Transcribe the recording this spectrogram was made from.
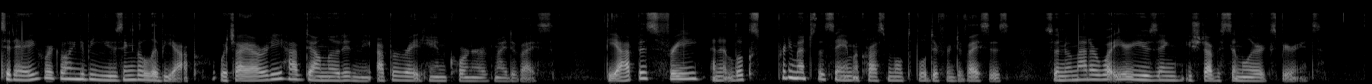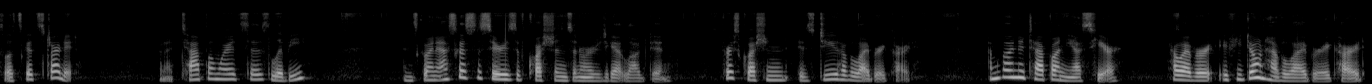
Today we're going to be using the Libby app, which I already have downloaded in the upper right hand corner of my device. The app is free and it looks pretty much the same across multiple different devices, so no matter what you're using, you should have a similar experience. So let's get started. I'm going to tap on where it says Libby, and it's going to ask us a series of questions in order to get logged in. First question is, do you have a library card? I'm going to tap on yes here. However, if you don't have a library card,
